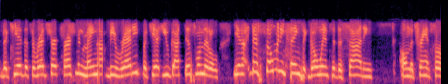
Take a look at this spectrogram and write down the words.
the kid that's a redshirt freshman may not be ready, but yet you got this one that'll you know. There's so many things that go into deciding on the transfer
